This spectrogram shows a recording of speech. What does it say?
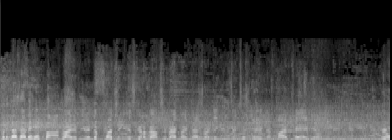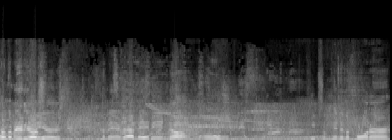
but it does have a hitbox. Right, if you end up touching, it, it's gonna bounce you back like that. So I think he was anticipating that 5K again. Here Oh, come the meteors. Meteors. Command grab maybe? No. Ooh. Keeps him pinned in the corner.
